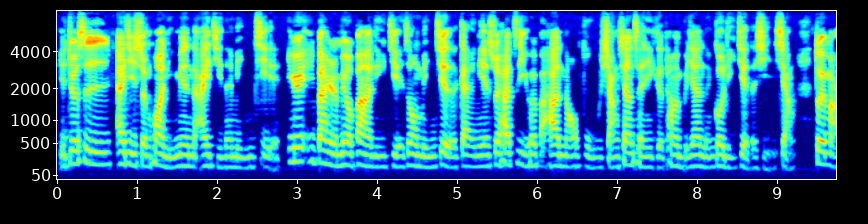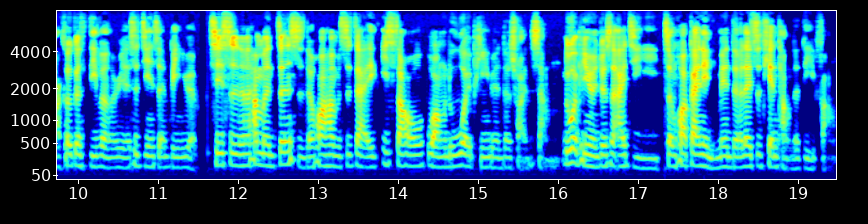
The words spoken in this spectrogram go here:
也就是埃及神话里面的埃及的冥界。因为一般人没有办法理解这种冥界的概念，所以他自己会把他的脑补想象成一个他们比较能够理解的形象。对马克跟 Steven 而言是精神病院。其实呢，他们真实的话，他们是在一艘往芦苇平原的船上。芦苇平原就是埃及神话概念里面的类似天堂的地方。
